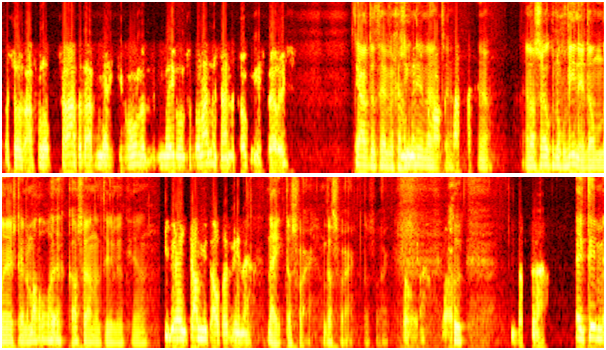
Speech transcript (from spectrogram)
Maar zoals afgelopen zaterdag merk je gewoon dat het Nederlandse belangen zijn, dat er ook meer spel is. Ja, dat hebben we gezien inderdaad. Ja. En als ze ook nog winnen, dan eh, is het helemaal eh, kassa natuurlijk. Ja. Iedereen kan niet altijd winnen. Nee, dat is waar. Dat is waar. Dat is waar. Ja. Goed. Dat, eh, Hey Tim,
